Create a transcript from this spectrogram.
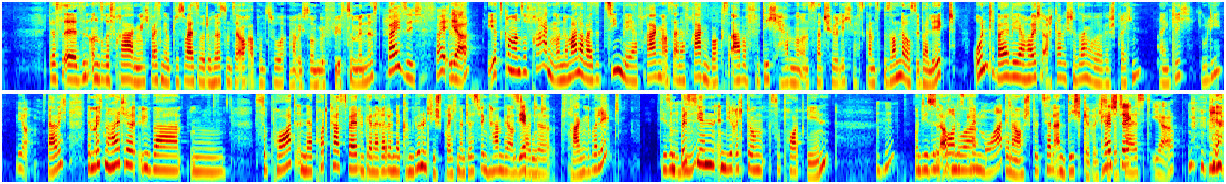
Das äh, sind unsere Fragen. Ich weiß nicht, ob du es weißt, aber du hörst uns ja auch ab und zu, habe ich so ein Gefühl zumindest. Weiß ich. Wei Das- ja. Jetzt kommen unsere Fragen und normalerweise ziehen wir ja Fragen aus einer Fragenbox, aber für dich haben wir uns natürlich was ganz Besonderes überlegt. Und weil wir ja heute, ach, darf ich schon sagen, worüber wir sprechen? Eigentlich, Juli? Ja. Darf ich? Wir möchten heute über mh, Support in der Podcast-Welt und generell in der Community sprechen und deswegen haben wir uns Sehr heute Fragen überlegt, die so ein bisschen in die Richtung Support gehen. Und die sind Support auch ist nur kein Mord? genau speziell an dich gerichtet. Hashtag, Das heißt, ja.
